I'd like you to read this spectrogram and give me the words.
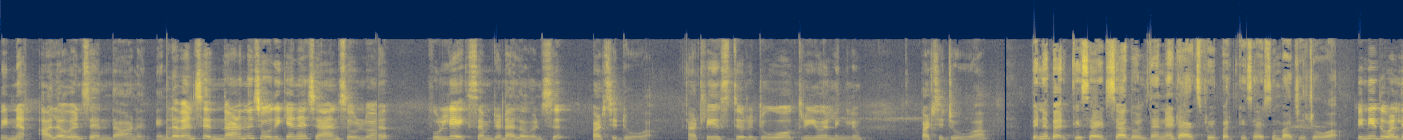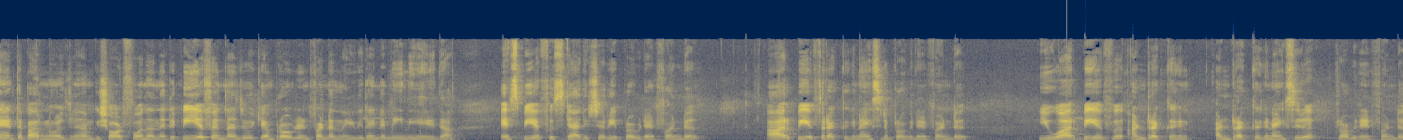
പിന്നെ അലവൻസ് എന്താണ്? അലവൻസ് എന്താണെന്ന് ചോദിക്കാനേ ചാൻസ് ഉള്ളൂ. അത് ഫുള്ളി എക്സംപ്റ്റഡ് അലവൻസ് പഠിച്ചിട്ട് പോവുക അറ്റ്ലീസ്റ്റ് ഒരു ടൂവോ ത്രീയോ അല്ലെങ്കിലും പഠിച്ചിട്ട് പോവുക പിന്നെ പെർക്കിസൈഡ്സ് അതുപോലെ തന്നെ ടാക്സ് ഫ്രീ പെർക്കിസൈഡ്സും പഠിച്ചിട്ട് പോവുക പിന്നെ ഇതുപോലെ നേരത്തെ പറഞ്ഞ പോലെ തന്നെ നമുക്ക് ഷോർട്ട് ഫോം തന്നിട്ട് പി എഫ് എന്താണെന്ന് ചോദിക്കാം. പ്രൊവിഡന്റ് ഫണ്ട് എന്ന രീതിയിൽ അതിന്റെ മീനിങ് എഴുതുക S P F statutory provident fund R P F recognised provident fund U R P F അൺറെക്കഗ് unrecognised provident fund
